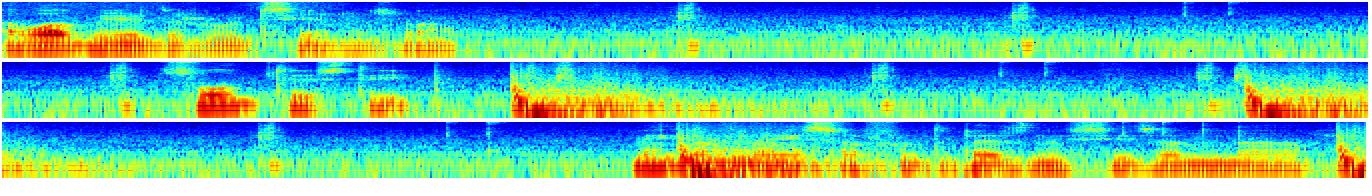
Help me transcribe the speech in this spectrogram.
I'll upgrade the roads here as well. Slope too steep. Make them nicer for the businesses in there.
